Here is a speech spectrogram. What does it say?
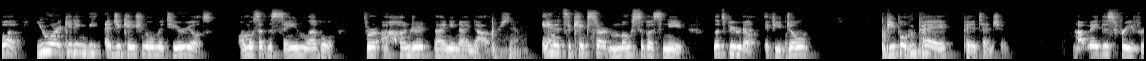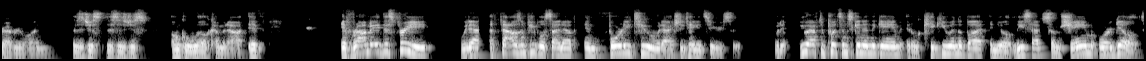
But you are getting the educational materials almost at the same level for hundred ninety nine dollars. Yeah. And it's a kickstart most of us need. Let's be real. If you don't, people who pay pay attention. I've made this free for everyone this is just this is just Uncle Will coming out. If if Rob made this free, we'd have a thousand people sign up, and 42 would actually take it seriously. But if you have to put some skin in the game, it'll kick you in the butt, and you'll at least have some shame or guilt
